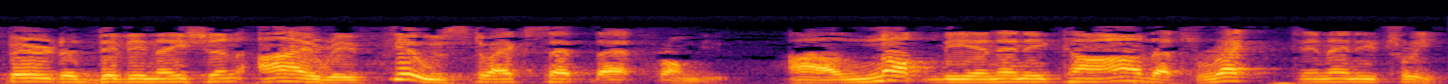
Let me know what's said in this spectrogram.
spirit of divination, I refuse to accept that from you. I'll not be in any car that's wrecked in any tree.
